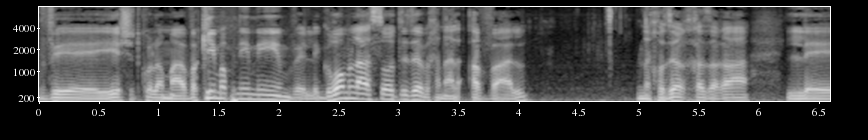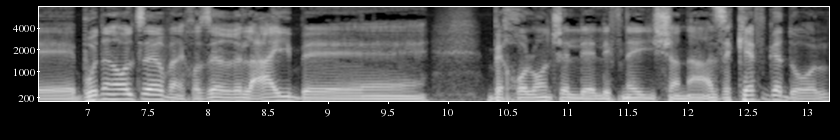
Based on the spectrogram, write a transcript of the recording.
ויש את כל המאבקים הפנימיים. מסוימים ולגרום לעשות את זה וכן הלאה. אבל, אני חוזר חזרה לבודנהולצר ואני חוזר לאי בחולון של לפני שנה. זה כיף גדול.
